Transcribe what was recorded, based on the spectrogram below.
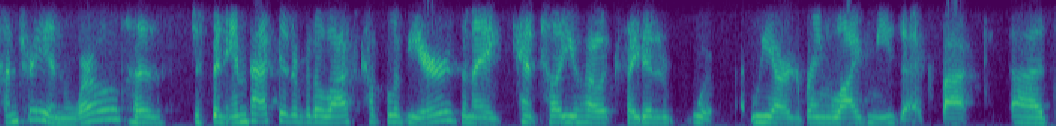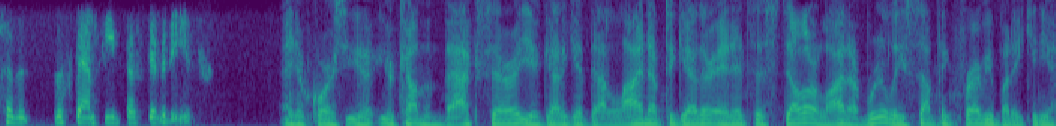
country and world has just been impacted over the last couple of years. And I can't tell you how excited we are to bring live music back uh, to the, the Stampede festivities. And of course, you, are coming back, Sarah. You got to get that lineup together, and it's a stellar lineup. Really, something for everybody. Can you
